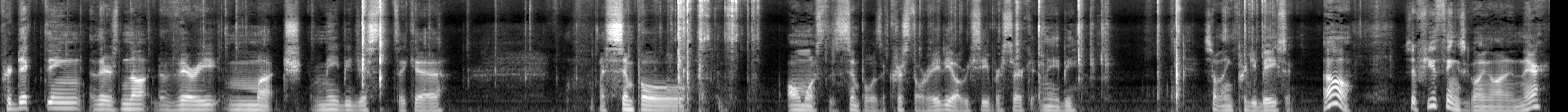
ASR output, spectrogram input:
predicting there's not very much. Maybe just like a, a simple, almost as simple as a crystal radio receiver circuit, maybe. Something pretty basic. Oh, there's a few things going on in there.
